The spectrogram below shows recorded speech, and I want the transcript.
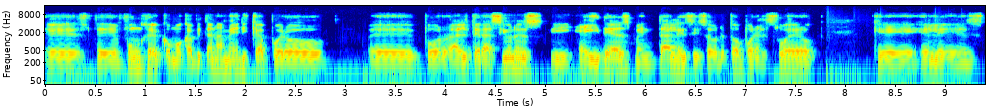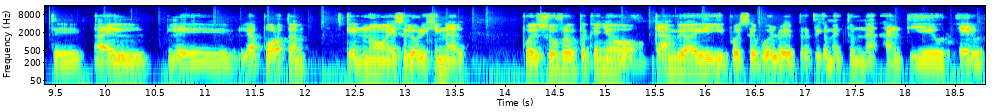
este, funge como Capitán América, pero eh, por alteraciones y, e ideas mentales y sobre todo por el suero que él, este, a él le, le aportan, que no es el original, pues sufre un pequeño cambio ahí y pues se vuelve prácticamente un antihéroe.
